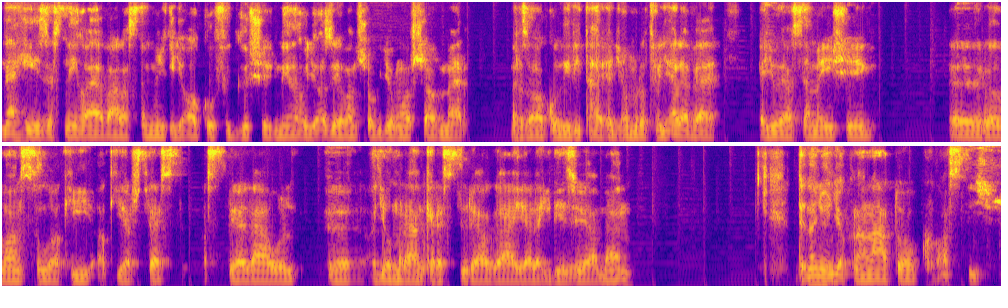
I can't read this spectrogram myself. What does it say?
nehéz ezt néha elválasztani mondjuk egy alkoholfüggőségnél, hogy azért van sok gyomorsabb, mert, mert az alkohol irritálja a gyomrot, vagy eleve egy olyan személyiségről van szó, aki, aki a stresszt azt például a gyomrán keresztül reagálja le idézőjelben, de nagyon gyakran látok azt is,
